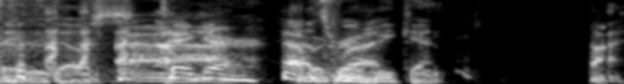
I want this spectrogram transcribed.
The Daily Dose. Take care. Have That's a great right. weekend. Bye.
